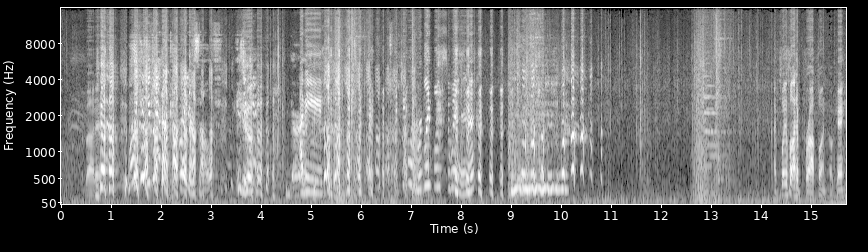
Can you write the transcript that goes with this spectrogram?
about it. Well, because you can't recover yourself. Because Grr. I mean, the killer really wants to win. I play a lot of prop hunt, okay?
